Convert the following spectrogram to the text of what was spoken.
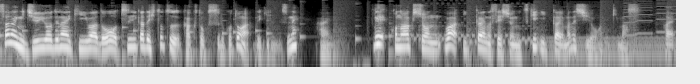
さらに重要でないキーワードを追加で一つ獲得することができるんですね。はい。で、このアクションは1回のセッションにつき1回まで使用ができます。はい。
